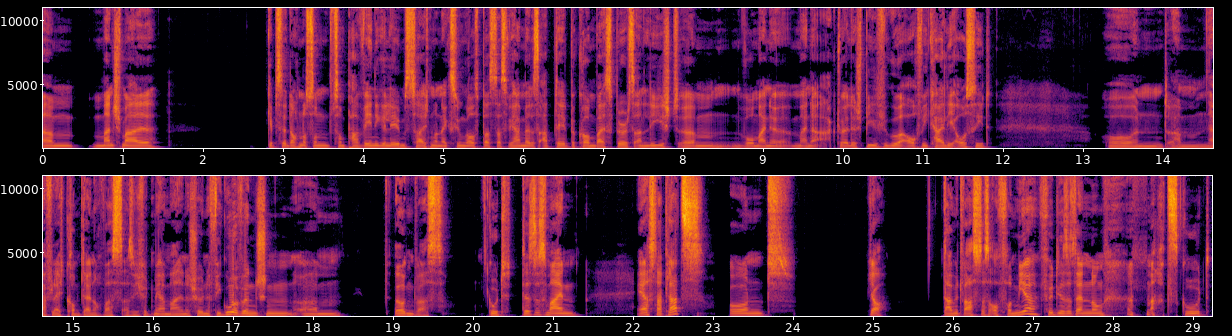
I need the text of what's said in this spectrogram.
Ähm, manchmal gibt's ja doch noch so ein, so ein paar wenige Lebenszeichen von Extreme Ghostbusters. Wir haben ja das Update bekommen bei Spirits Unleashed, ähm, wo meine, meine aktuelle Spielfigur auch wie Kylie aussieht. Und ähm, na, vielleicht kommt da noch was. Also ich würde mir ja mal eine schöne Figur wünschen. Ähm, irgendwas. Gut, das ist mein erster Platz. Und ja, damit war's das auch von mir für diese Sendung. Macht's gut.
